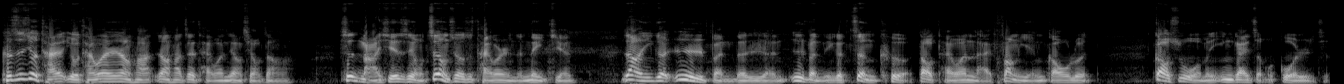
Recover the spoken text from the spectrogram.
可是就台有台湾人让他让他在台湾这样嚣张啊，是哪一些这种这种就是台湾人的内奸，让一个日本的人日本的一个政客到台湾来放言高论，告诉我们应该怎么过日子，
